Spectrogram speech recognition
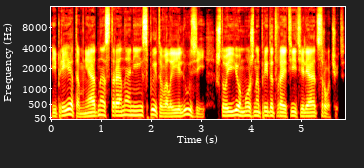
и при этом ни одна сторона не испытывала иллюзий, что ее можно предотвратить или отсрочить.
